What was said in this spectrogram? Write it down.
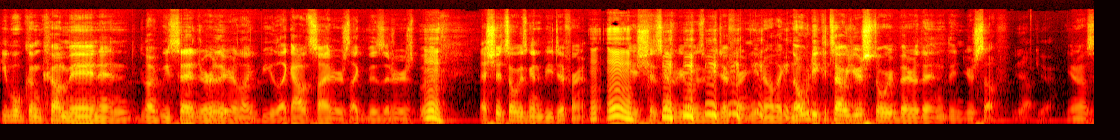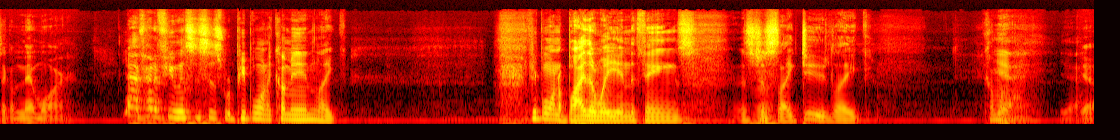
people can come in and like we said earlier, like be like outsiders, like visitors, but. That shit's always gonna be different. This shit's gonna be, always be different. You know, like nobody could tell your story better than than yourself. Yeah. Yeah. You know, it's like a memoir. Yeah, I've had a few instances where people want to come in, like people want to buy their way into things. It's just like, dude, like, come Yeah. on. Yeah. Yeah.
